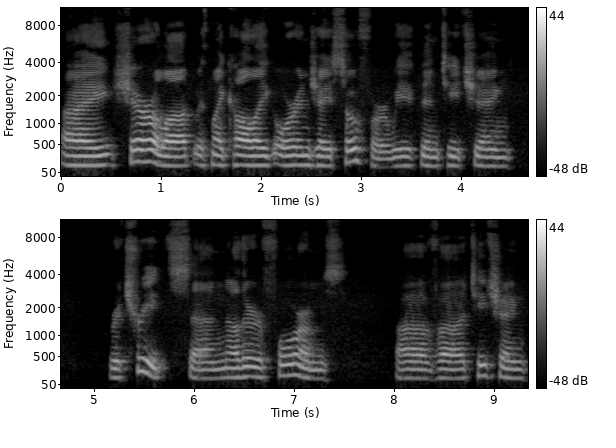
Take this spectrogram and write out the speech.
I share a lot with my colleague Oren J. Sofer. We've been teaching retreats and other forms of uh, teaching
